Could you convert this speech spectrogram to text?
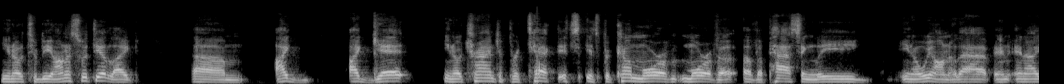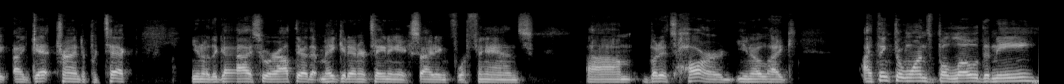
You know, to be honest with you, like um, I I get you know trying to protect. It's it's become more of more of a of a passing league you know, we all know that. And and I, I get trying to protect, you know, the guys who are out there that make it entertaining, exciting for fans. Um, but it's hard, you know, like I think the ones below the knee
